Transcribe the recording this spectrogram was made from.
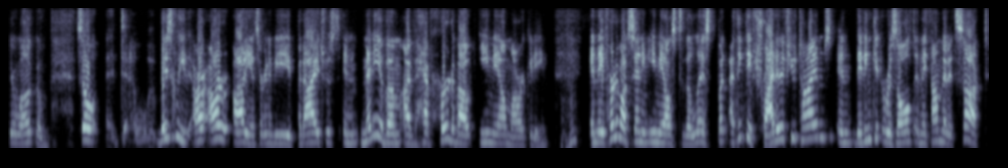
You're welcome. So t- basically, our, our audience are going to be podiatrists, and many of them I've have heard about email marketing, mm-hmm. and they've heard about sending emails to the list, but I think they've tried it a few times and they didn't get a result, and they found that it sucked,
